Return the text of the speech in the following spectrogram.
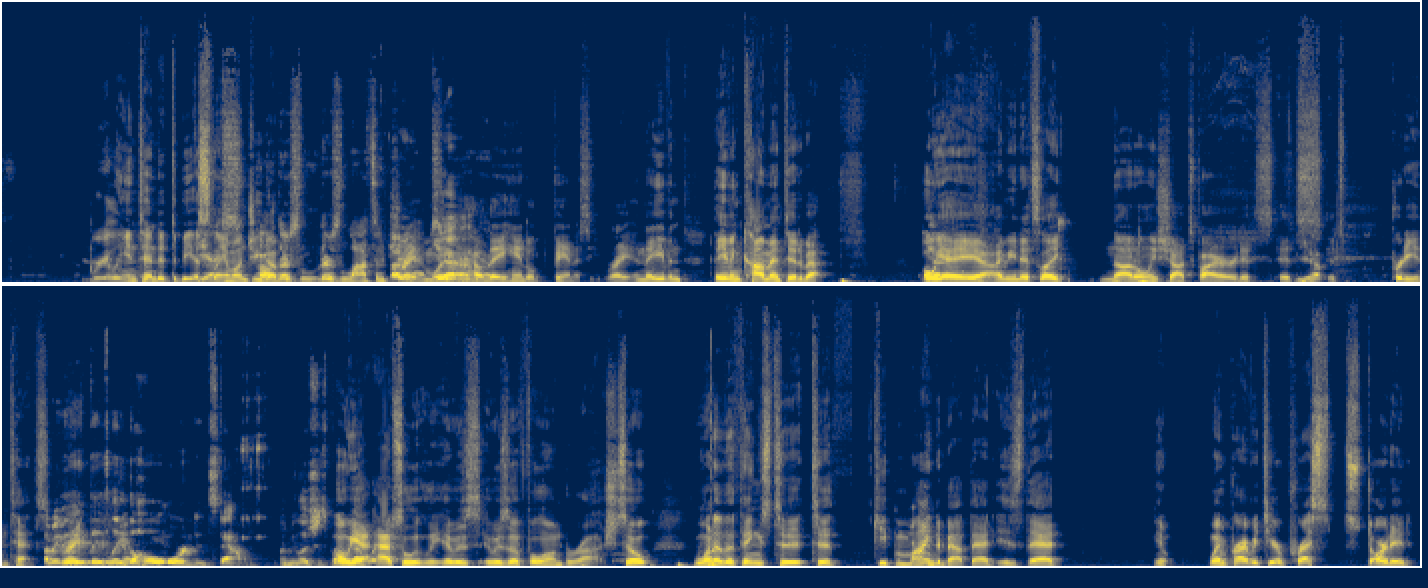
really intended to be a yes. slam on GW. Oh, there's there's lots of right, what, yeah. how they handled fantasy, right? And they even they even commented about. Oh yeah. yeah, yeah, yeah. I mean, it's like not only shots fired, it's it's yep. it's pretty intense. I mean, right? they, they laid the whole ordinance down. I mean, let's just. oh yeah, way. absolutely. It was it was a full on barrage. So one of the things to to keep in mind about that is that you know when Privateer Press started,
